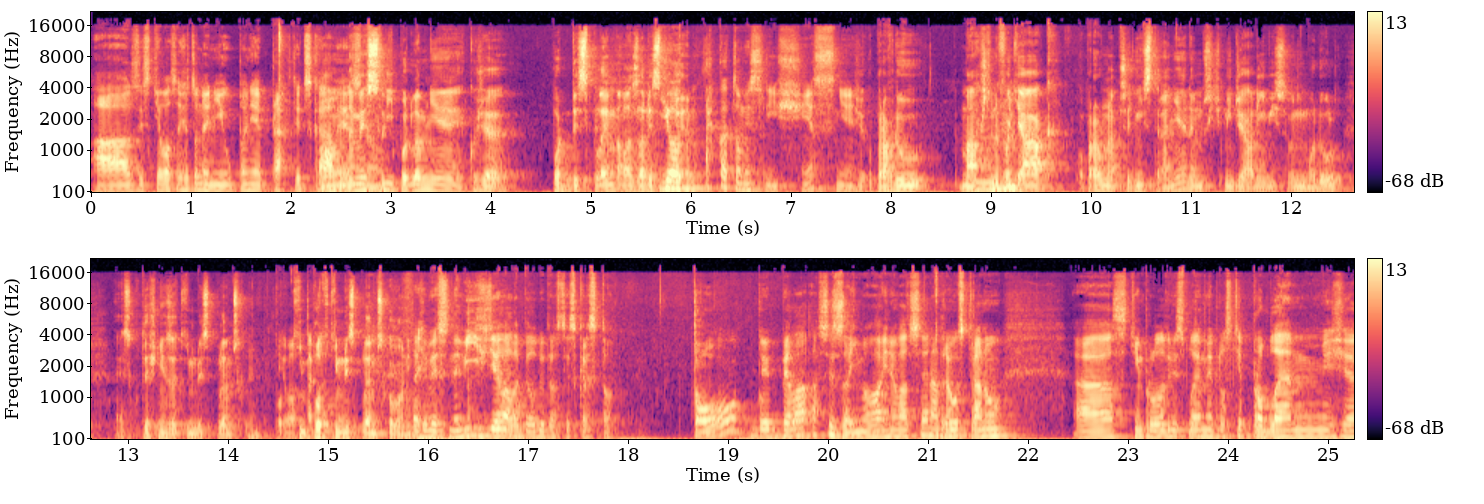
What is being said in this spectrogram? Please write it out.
a zjistilo se, že to není úplně praktická no, věc. nemyslí no. podle mě jakože pod displejem, ale za displejem. Jo, takhle to myslíš, jasně. Že opravdu máš ten mhm. foťák opravdu na přední straně, nemusíš mít žádný výslovný modul, je skutečně za tím displejem, pod, tím, pod tím displejem schovaný. Takže bys nevýjížděl, ale byl by prostě skrz to to by byla asi zajímavá inovace. Na druhou stranu eh, s tím ProLED displejem je prostě problém, že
